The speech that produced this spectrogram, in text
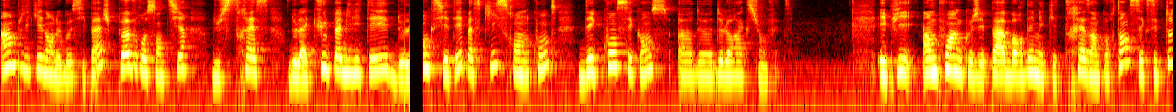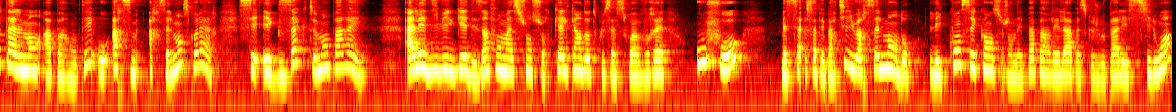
impliqués dans le gossipage peuvent ressentir du stress, de la culpabilité, de l'anxiété parce qu'ils se rendent compte des conséquences euh, de, de leur action en fait. Et puis, un point que j'ai pas abordé mais qui est très important, c'est que c'est totalement apparenté au harcèlement scolaire. C'est exactement pareil. Aller divulguer des informations sur quelqu'un d'autre, que ça soit vrai ou faux, ça, ça, fait partie du harcèlement. Donc les conséquences, j'en ai pas parlé là parce que je veux pas aller si loin,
